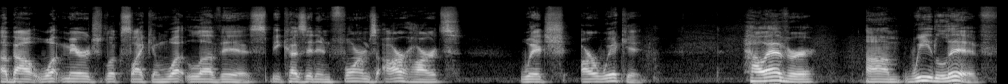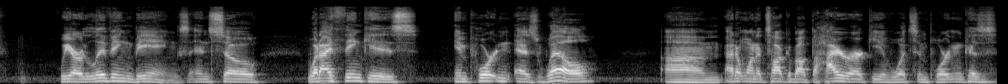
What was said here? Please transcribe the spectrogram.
about what marriage looks like and what love is because it informs our hearts, which are wicked. However, um, we live. We are living beings. And so, what I think is important as well, um, I don't want to talk about the hierarchy of what's important because,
